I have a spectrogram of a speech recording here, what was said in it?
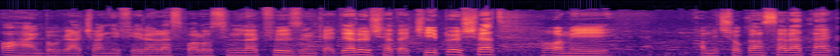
Ahány bogrács annyiféle lesz valószínűleg, főzünk egy erőset, egy csípőset, ami, amit sokan szeretnek.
